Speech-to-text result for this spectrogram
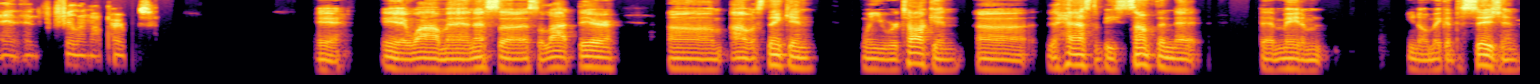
and, and fulfilling my purpose. Yeah, yeah, wow, man, that's uh, that's a lot there. Um, I was thinking when you were talking, uh, there has to be something that that made him, you know, make a decision.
